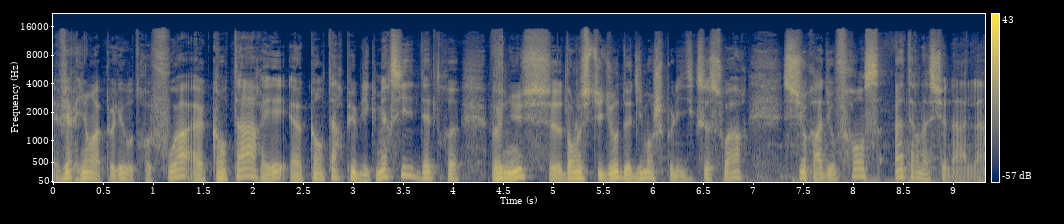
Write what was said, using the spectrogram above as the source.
Verian appelé autrefois euh, Cantar et euh, Cantar Public. Merci d'être venu dans le studio de Dimanche Politique ce soir sur Radio France Internationale.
